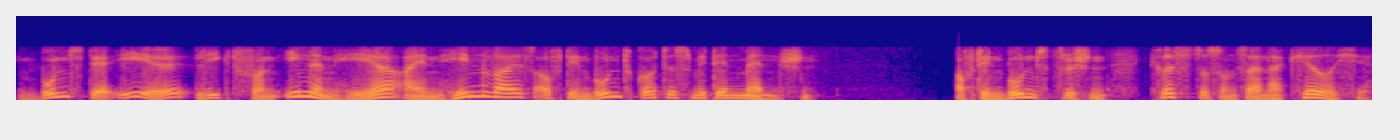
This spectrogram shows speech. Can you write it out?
im Bund der Ehe liegt von innen her ein Hinweis auf den Bund Gottes mit den Menschen, auf den Bund zwischen Christus und seiner Kirche,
